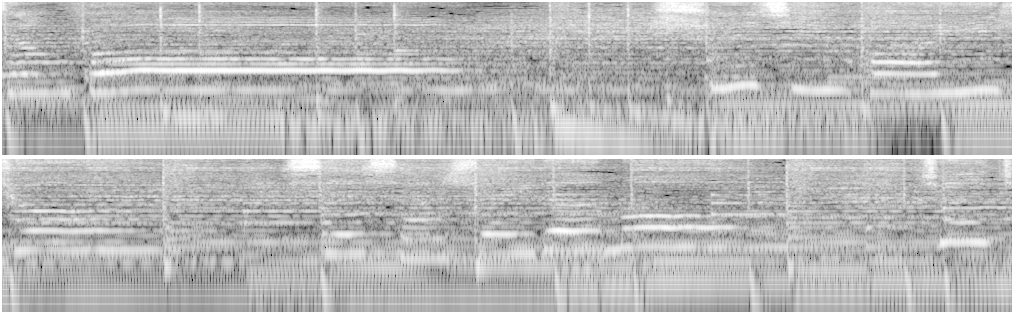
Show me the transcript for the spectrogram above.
相逢。诗情画意中。写下谁的梦？涓涓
